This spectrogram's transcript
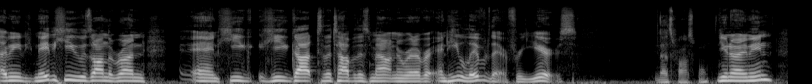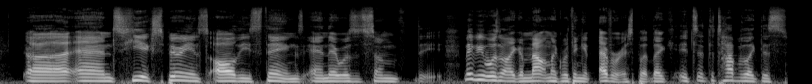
I mean, maybe he was on the run and he he got to the top of this mountain or whatever, and he lived there for years. That's possible. You know what I mean? Uh, and he experienced all these things, and there was some. Maybe it wasn't like a mountain like we're thinking Everest, but like it's at the top of like this.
